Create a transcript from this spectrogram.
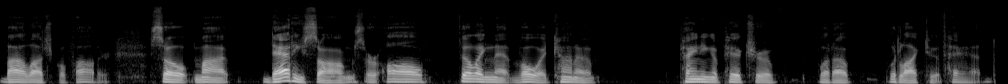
biological father. So my daddy songs are all filling that void, kind of painting a picture of what I would like to have had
